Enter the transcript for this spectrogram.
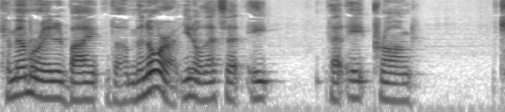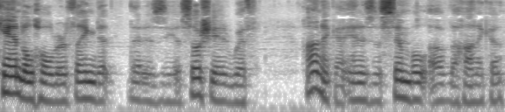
commemorated by the menorah. You know, that's that eight that eight pronged candle holder thing that, that is associated with Hanukkah and is a symbol of the Hanukkah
